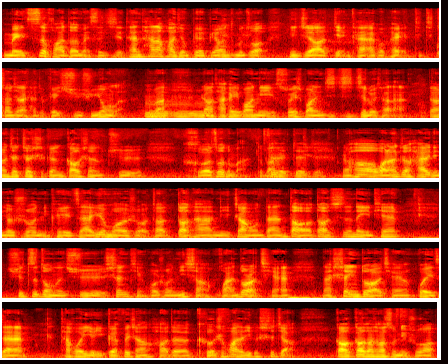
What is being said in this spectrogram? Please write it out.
每次花都每次记，但它的话就别不用这么做，你只要点开 Apple Pay，装进来它就可以去去用了，对吧？然后它可以帮你随时帮你记记记录下来，当然这这是跟高盛去合作的嘛，对吧？对对对，然后完了之后，还有一点就是说，你可以在月末的时候，到到他你账务单到到期的那一天，去自动的去申请，或者说你想还多少钱，那剩余多少钱会在它会有一个非常好的可视化的一个视角，告告告告诉你说，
